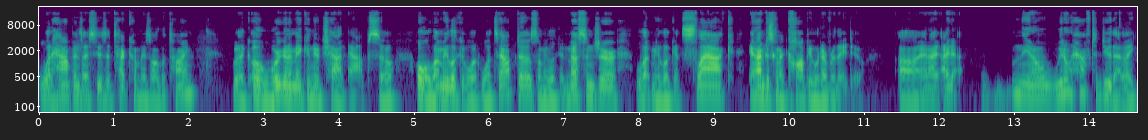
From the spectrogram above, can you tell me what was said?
what happens i see this at tech companies all the time we're like oh we're going to make a new chat app. So oh let me look at what whatsapp does let me look at messenger let me look at slack and i'm just going to copy whatever they do. Uh, and I, I you know we don't have to do that. Like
